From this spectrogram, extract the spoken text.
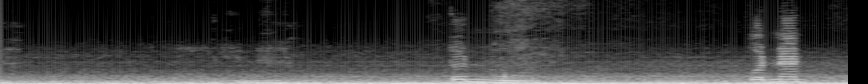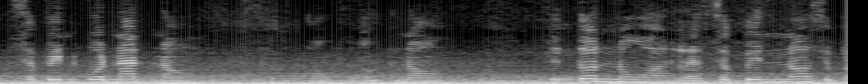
นะต้นหนวกดนัดสเปนกดนัดเนาะของเงเป็นต้นนัวแหละสเปนเนาะสเป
